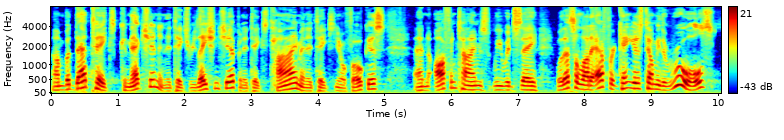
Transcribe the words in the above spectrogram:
Um, but that takes connection and it takes relationship and it takes time and it takes you know focus. And oftentimes we would say, well, that's a lot of effort. Can't you just tell me the rules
